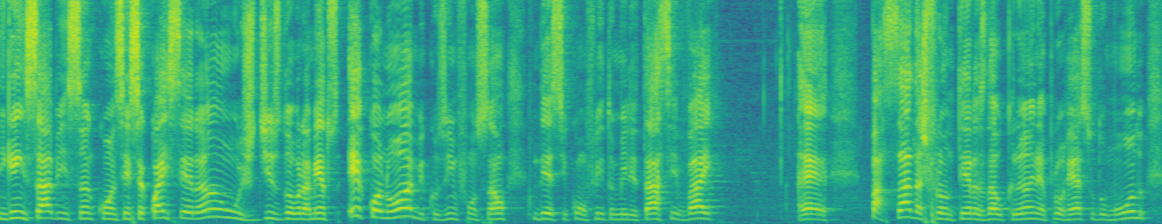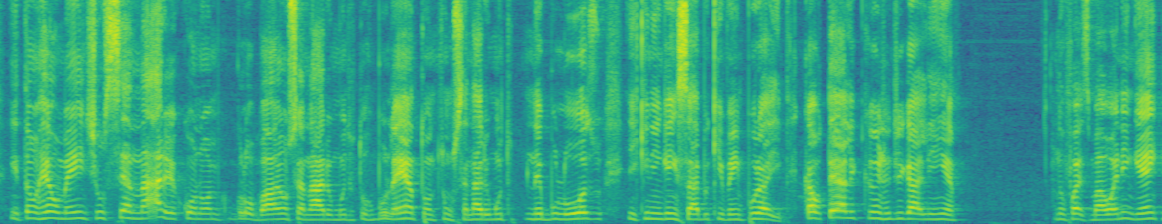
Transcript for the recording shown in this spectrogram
Ninguém sabe em sã consciência quais serão os desdobramentos econômicos em função desse conflito militar, se vai é, passar das fronteiras da Ucrânia para o resto do mundo. Então, realmente, o cenário econômico global é um cenário muito turbulento, um cenário muito nebuloso e que ninguém sabe o que vem por aí. Cautela e canja de galinha não faz mal a ninguém.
